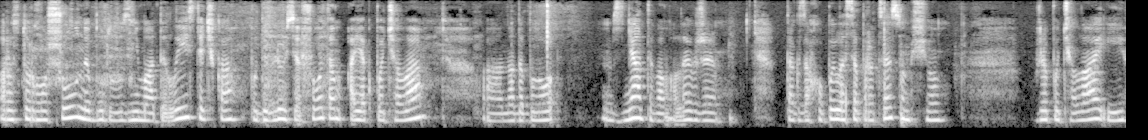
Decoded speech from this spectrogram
розтормошу, не буду знімати листячка, подивлюся, що там. А як почала, треба було зняти вам, але вже так захопилася процесом, що вже почала і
